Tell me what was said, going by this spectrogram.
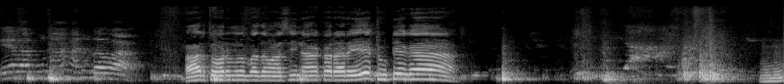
ए बाबू ना हाथ दवा और तोहर में बदमाशी ना करा रे टूटेगा। हम्म।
